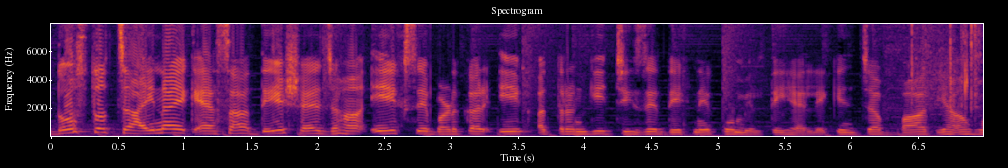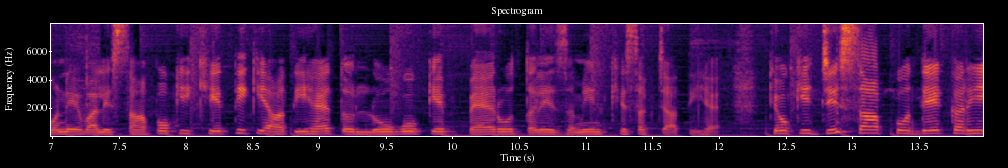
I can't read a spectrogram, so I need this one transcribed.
दोस्तों, चाइना एक ऐसा देश है जहाँ एक से बढ़कर एक अतरंगी चीज़ें देखने को मिलती है। लेकिन जब बात यहाँ होने वाले सांपों की खेती की आती है तो लोगों के पैरों तले ज़मीन खिसक जाती है। क्योंकि जिस सांप को देखकर ही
